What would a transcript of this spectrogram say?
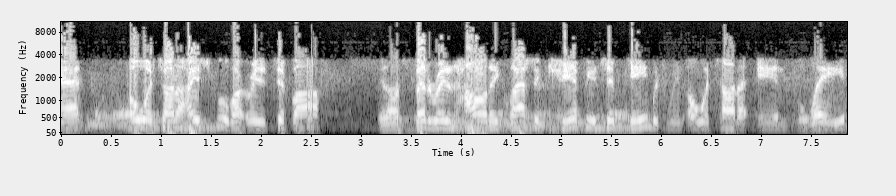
at Owatonna High School about ready to tip off in our Federated Holiday Classic Championship game between Owatonna and Blaine.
